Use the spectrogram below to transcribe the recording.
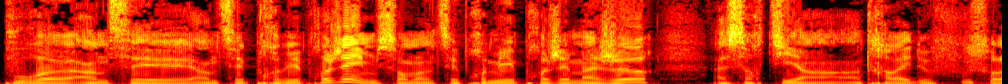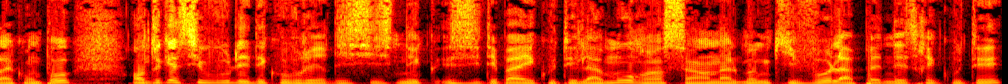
pour euh, un de ses un de ses premiers projets, il me semble un de ses premiers projets majeurs, a sorti un, un travail de fou sur la compo. En tout cas, si vous voulez découvrir d'ici, n'hésitez pas à écouter L'amour. Hein, c'est un album qui vaut la peine d'être écouté.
